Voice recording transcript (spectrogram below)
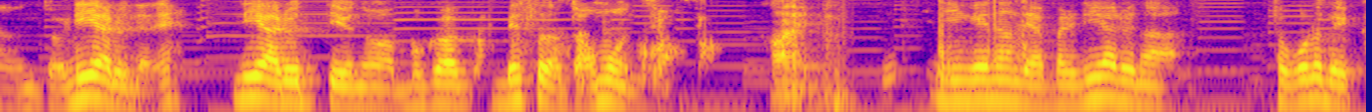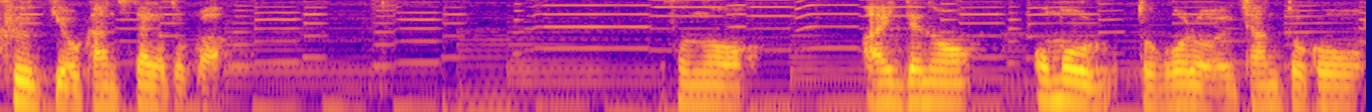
うんとリアルでね、リアルっていうのは僕はベストだと思うんですよ。はい。人間なんでやっぱりリアルなところで空気を感じたりとか、その相手の思うところをちゃんとこ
